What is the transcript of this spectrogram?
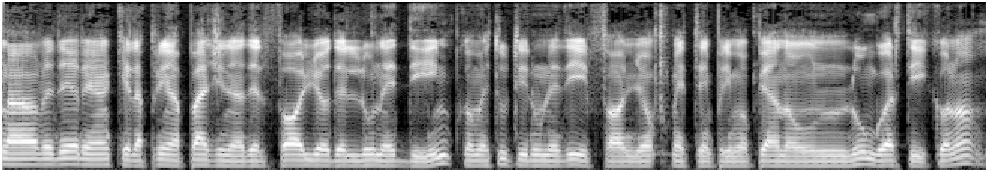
a vedere anche la prima pagina del foglio del lunedì. Come tutti i lunedì il foglio mette in primo piano un lungo articolo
